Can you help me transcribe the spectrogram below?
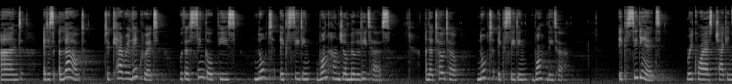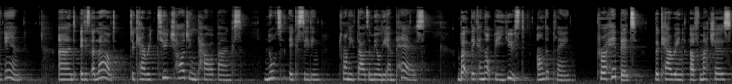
and it is allowed to carry liquid with a single piece not exceeding 100 milliliters and a total not exceeding 1 liter. Exceeding it requires checking in, and it is allowed to carry two charging power banks not exceeding 20,000 milliamperes, but they cannot be used on the plane. Prohibit the carrying of matches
